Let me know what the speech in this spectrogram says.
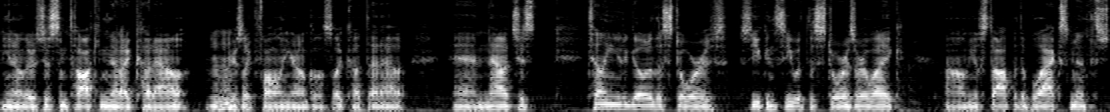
you know, there's just some talking that I cut out. You're like following your uncle, so I cut that out. And now it's just telling you to go to the stores so you can see what the stores are like. Um, you'll stop at the blacksmith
